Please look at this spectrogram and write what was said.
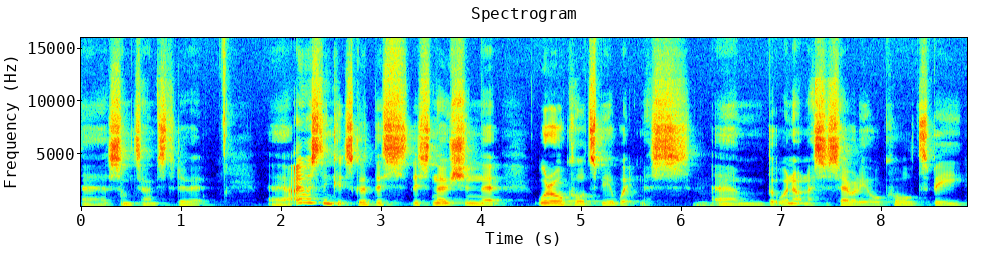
uh, sometimes to do it. Uh, i always think it's good this this notion that we're all called to be a witness, um, but we're not necessarily all called to be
